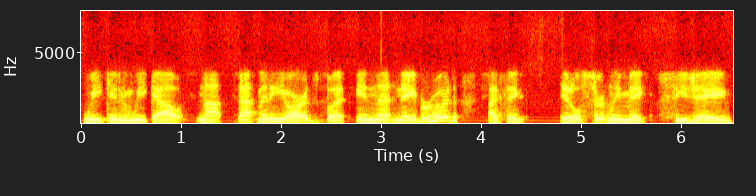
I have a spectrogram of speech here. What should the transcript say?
week in and week out, not that many yards, but in that neighborhood, I think it'll certainly make CJ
